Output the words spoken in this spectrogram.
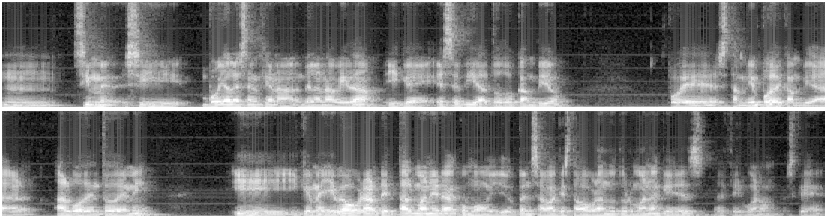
Mm, si, voy a la esencia de la Navidad y que ese día todo cambió, pues también puede cambiar algo dentro de mí y, que me lleve a obrar de tal manera como yo pensaba que estaba obrando tu hermana, que es decir, bueno, es que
